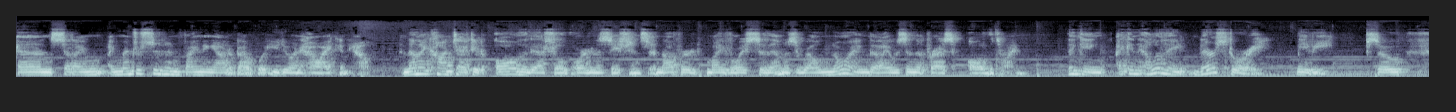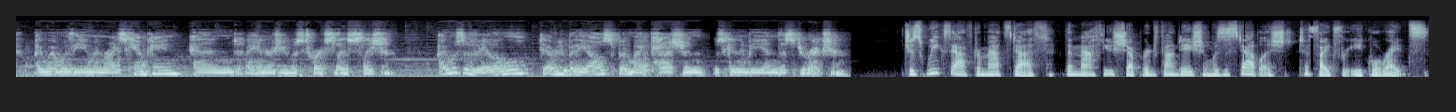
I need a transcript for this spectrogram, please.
and said, I'm, I'm interested in finding out about what you do and how I can help. And then I contacted all the national organizations and offered my voice to them as well, knowing that I was in the press all the time, thinking I can elevate their story, maybe. So I went with the Human Rights Campaign, and my energy was towards legislation. I was available to everybody else, but my passion was going to be in this direction. Just weeks after Matt's death, the Matthew Shepard Foundation was established to fight for equal rights.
